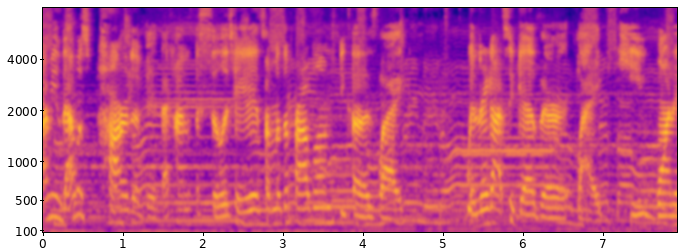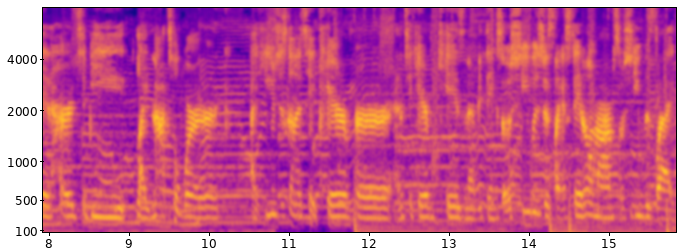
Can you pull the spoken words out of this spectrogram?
I mean, that was part of it. That kind of facilitated some of the problems because, like, when they got together, like, he wanted her to be, like, not to work. Like, he was just gonna take care of her and take care of the kids and everything. So she was just like a stay at home mom. So she was like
